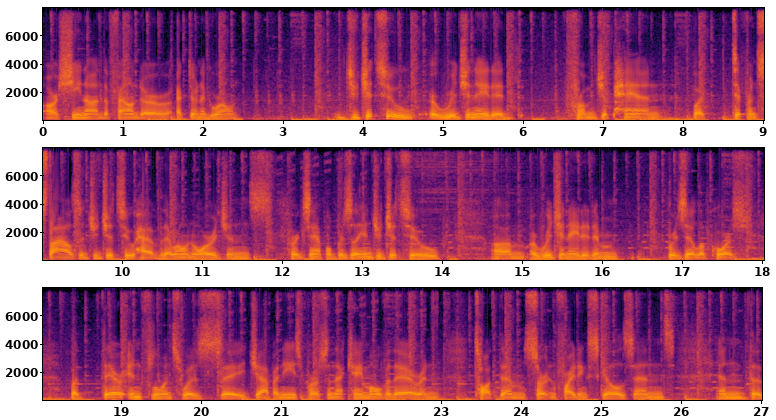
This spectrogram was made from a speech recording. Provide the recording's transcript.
our Shinan, the founder, Hector Negron. Jiu-Jitsu originated from Japan, but different styles of jiu-jitsu have their own origins. For example, Brazilian jiu-jitsu um, originated in Brazil, of course, but their influence was a Japanese person that came over there and taught them certain fighting skills and and the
